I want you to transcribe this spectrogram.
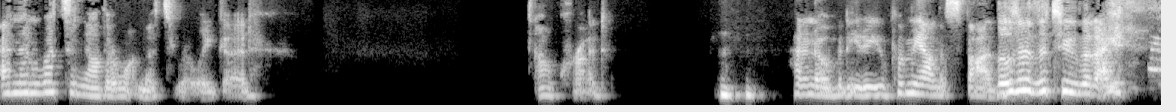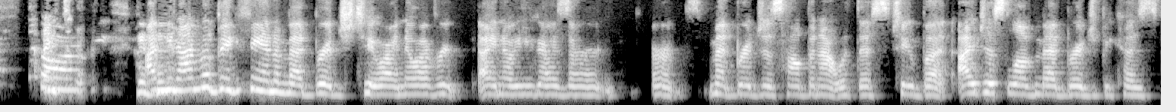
and then what's another one that's really good? Oh, crud. I don't know, Benita, you put me on the spot. Those are the two that I, I, I mean, I'm a big fan of MedBridge too. I know every, I know you guys are, or MedBridge is helping out with this too, but I just love MedBridge because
